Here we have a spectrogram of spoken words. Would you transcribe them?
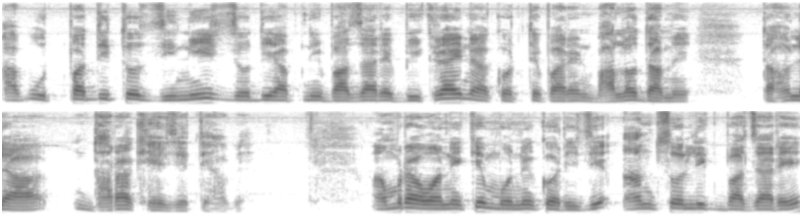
উৎপাদিত জিনিস যদি আপনি বাজারে বিক্রয় না করতে পারেন ভালো দামে, তাহলে ধরা খেয়ে যেতে হবে। আমরা অনেকে মনে করি যে আঞ্চলিক বাজারে,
